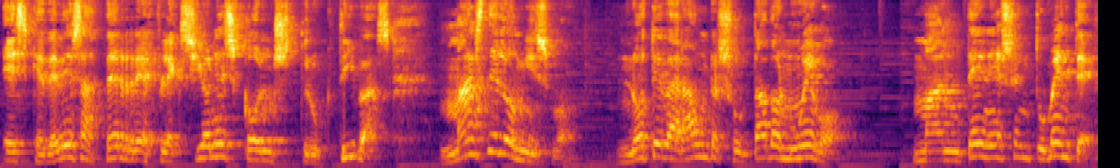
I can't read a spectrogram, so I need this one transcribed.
Es que debes hacer reflexiones constructivas. Más de lo mismo no te dará un resultado nuevo, mantén eso en tu mente,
